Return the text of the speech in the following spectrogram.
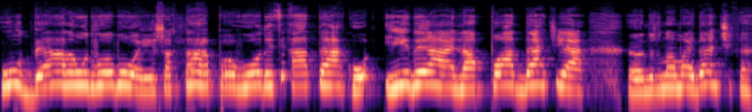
У даному двобої Шахтар проводить атаку. Ідеальна подача е, до майданчика.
